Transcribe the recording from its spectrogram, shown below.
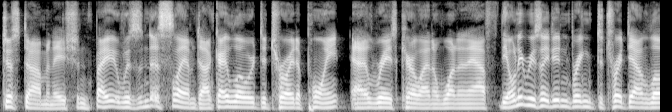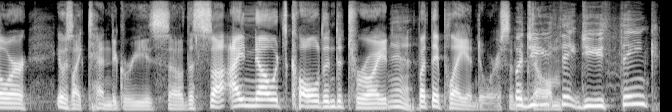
Just domination. But It was a slam dunk. I lowered Detroit a point. I raised Carolina one and a half. The only reason I didn't bring Detroit down lower, it was like 10 degrees. So the I know it's cold in Detroit, Yeah. but they play indoors. In But do you think? Do you think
